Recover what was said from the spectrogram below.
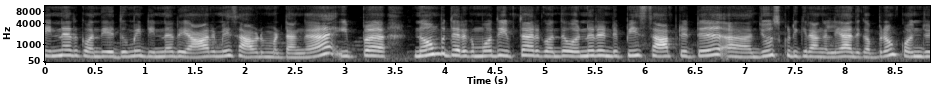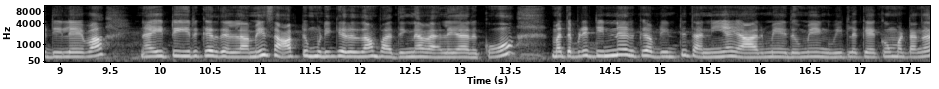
டின்னருக்கு வந்து எதுவுமே டின்னர் யாருமே சாப்பிட மாட்டாங்க. இப்போ நோன்பு திறக்கும் போது இஃப்தாருக்கு வந்து ஒன்று ரெண்டு பீஸ் சாப்பிட்டுட்டு ஜூஸ் குடிக்கிறாங்க இல்லையா? அதுக்கப்புறம் கொஞ்சம் டிலேவாக நைட்டு இருக்கிறது எல்லாமே சாப்பிட்டு முடிக்கிறது தான் பார்த்திங்கன்னா வேலையாக இருக்கும். மற்றபடி டின்னருக்கு அப்படின்ட்டு தனியாக யாருமே எதுவுமே எங்கள் வீட்டில் கேட்கவும் மாட்டாங்க.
